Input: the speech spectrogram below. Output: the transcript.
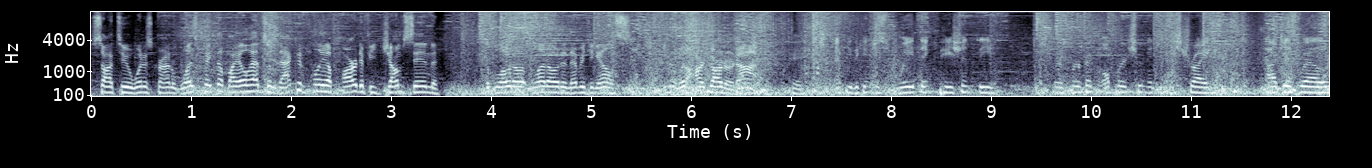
Sawtooth Winner's Crown was picked up by Oheb, so that could play a part if he jumps in the Blood Ode, Blood Ode and everything else, even with a hard Guard or not. Okay, MP the King just waiting patiently for a perfect opportunity to strike. Hadji as well,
